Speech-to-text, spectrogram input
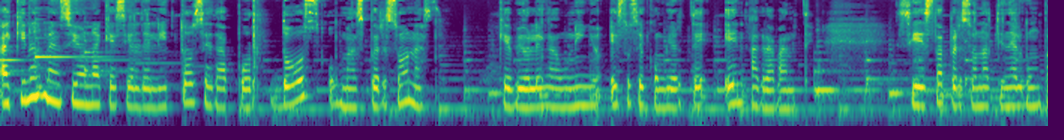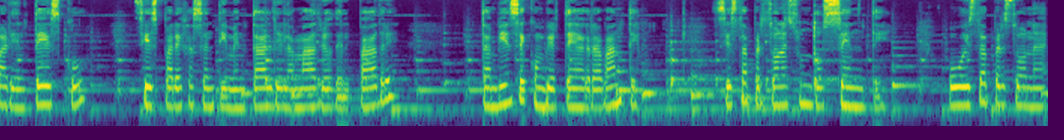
Aquí nos menciona que si el delito se da por dos o más personas que violen a un niño, esto se convierte en agravante. Si esta persona tiene algún parentesco, si es pareja sentimental de la madre o del padre, también se convierte en agravante. Si esta persona es un docente o esta persona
